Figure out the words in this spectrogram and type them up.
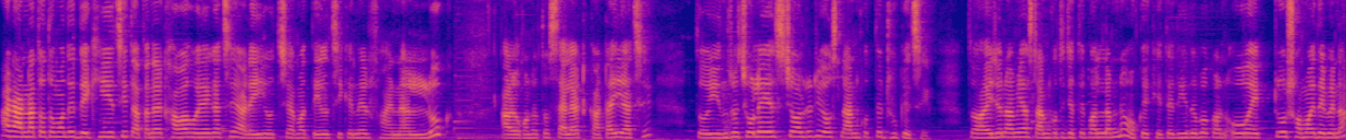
আর রান্না তো তোমাদের দেখিয়েছি, তাতানের খাওয়া হয়ে গেছে। আর এই হচ্ছে আমার তেল চিকেনের ফাইনাল লুক। আর ওখানে তো স্যালাড কাটাই আছে। তো ইন্দ্র চলে এসছে অলরেডি ও স্নান করতে ঢুকেছে। তো এই জন্য আমি আর স্নান করতে যেতে পারলাম না, ওকে খেতে দিয়ে দেবো, কারণ ও একটুও সময় দেবে না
